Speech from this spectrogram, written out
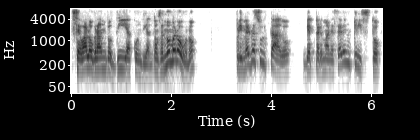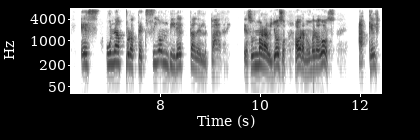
se va logrando día con día. Entonces, número uno, primer resultado de permanecer en Cristo es una protección directa del Padre. Eso es maravilloso. Ahora, número dos, aquel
